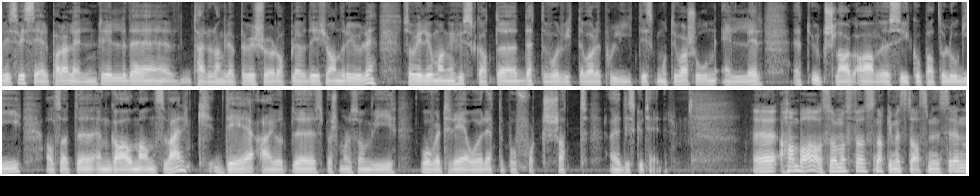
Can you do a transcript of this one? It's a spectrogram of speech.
Hvis vi ser parallellen til det terrorangrepet vi sjøl opplevde i 22.07, så vil jo mange huske at dette hvorvidt det var et politisk motivasjon eller et utslag av psykopatologi, altså et, en gal manns verk, det er jo et eh, spørsmål som vi over tre år etterpå fortsatt eh, diskuterer. Eh, han ba altså om å få snakke med statsministeren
